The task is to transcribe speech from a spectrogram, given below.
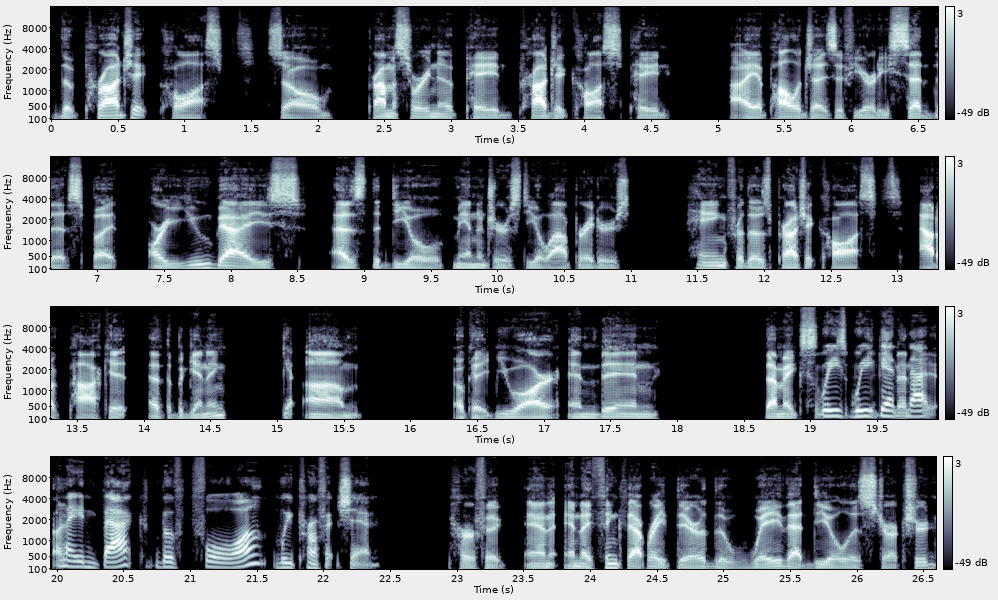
the project costs, so promissory note paid, project costs paid. I apologize if you already said this, but are you guys, as the deal managers, deal operators, paying for those project costs out of pocket at the beginning? Yep. Um, okay, you are, and then that makes We sense. we get Then that paid back before we profit share. Perfect. And and I think that right there, the way that deal is structured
